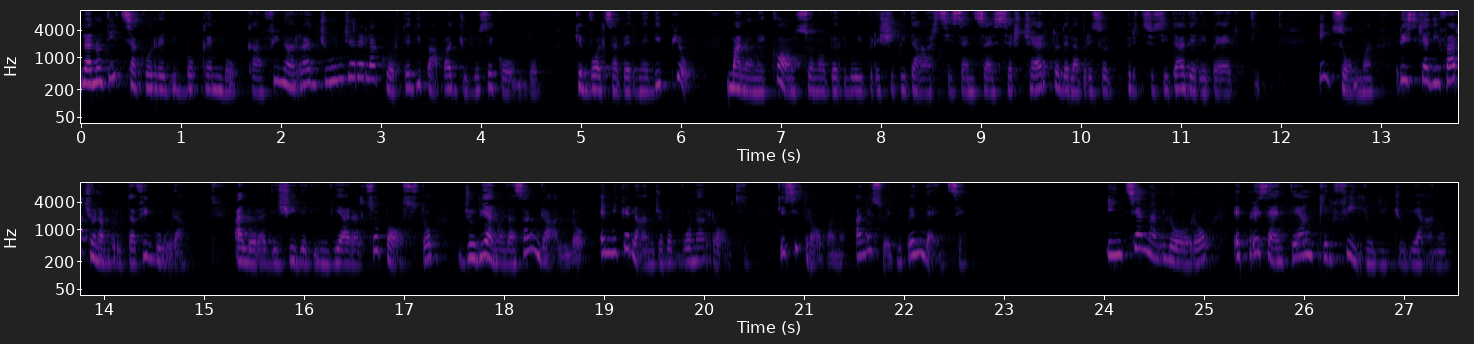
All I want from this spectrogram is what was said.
La notizia corre di bocca in bocca fino a raggiungere la corte di Papa Giulio II, che vuol saperne di più, ma non è consono per lui precipitarsi senza essere certo della preziosità dei reperti. Insomma, rischia di farci una brutta figura. Allora decide di inviare al suo posto Giuliano da Sangallo e Michelangelo Buonarroti, che si trovano alle sue dipendenze. Insieme a loro è presente anche il figlio di Giuliano,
